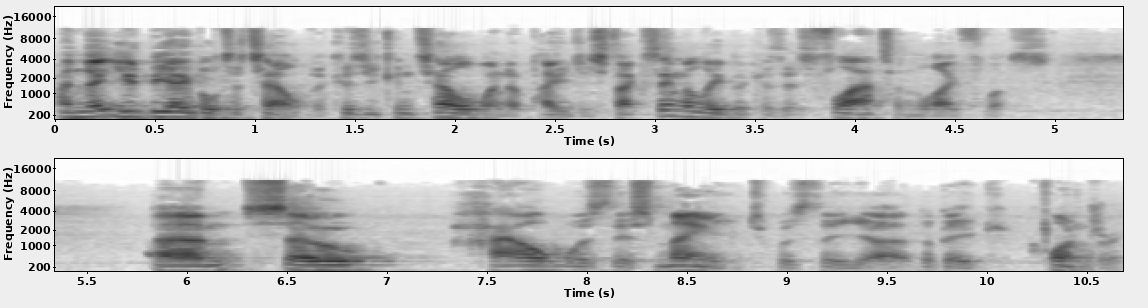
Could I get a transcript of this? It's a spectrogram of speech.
And that you'd be able to tell because you can tell when a page is facsimile because it's flat and lifeless. Um, so, how was this made? Was the, uh, the big quandary.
